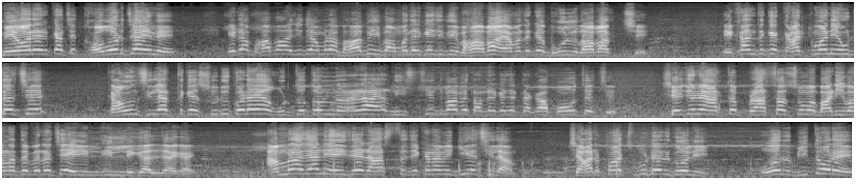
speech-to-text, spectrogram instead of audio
মেয়রের কাছে খবর যায় না এটা ভাবা, যদি আমরা ভাবি বা আমাদেরকে যদি ভাবায়, আমাদেরকে ভুল ভাবাচ্ছে। এখান থেকে কাটমানি উঠেছে। কাউন্সিলর থেকে শুরু করে ঊর্ধ্বতনরা নিশ্চিতভাবে তাদের কাছে টাকা পৌঁছেছে। সেই জন্য আত্মপ্রাসার সময় বাড়ি বানাতে পেরেছে এই ইলিগাল জায়গায়। আমরা জানি এই যে রাস্তা যেখানে আমি গিয়েছিলাম, চার পাঁচ ফুটের গলি। ওর ভিতরে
